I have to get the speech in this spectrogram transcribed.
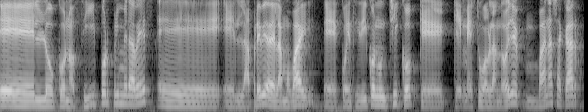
eh, lo conocí por primera vez eh, en la previa de la mobile. coincidí con un chico que, que, me estuvo hablando, oye, van a sacar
